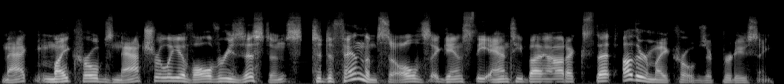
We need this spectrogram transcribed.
Mac- microbes naturally evolve resistance to defend themselves against the antibiotics that other microbes are producing.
